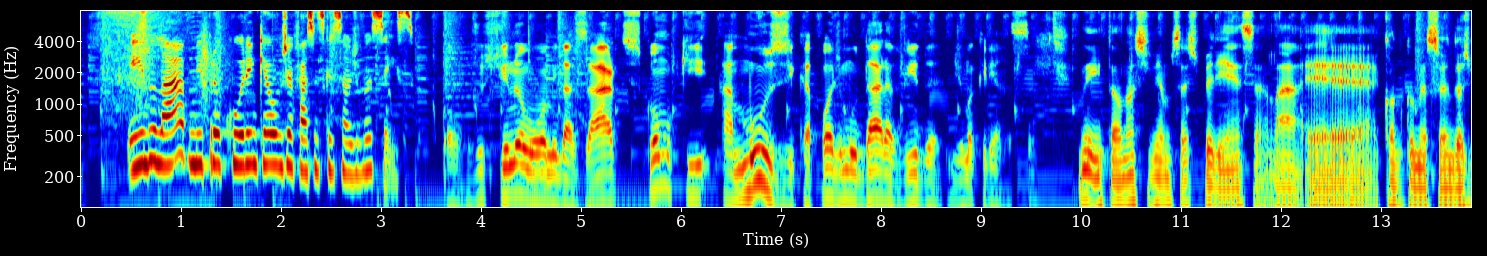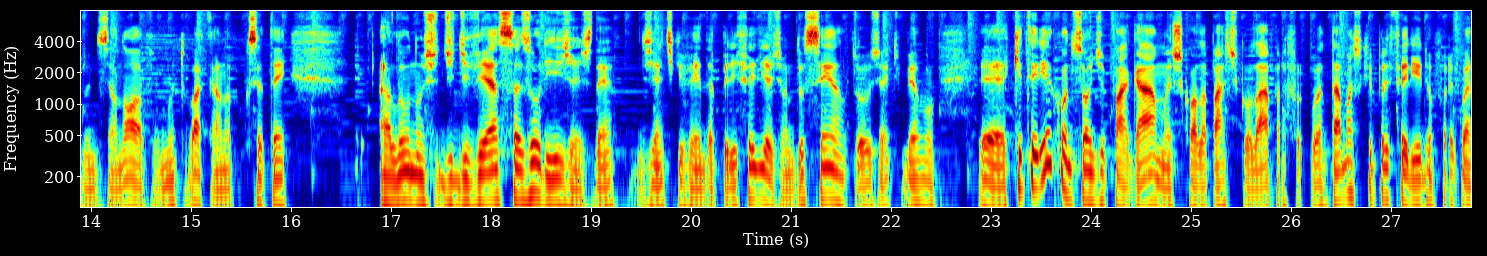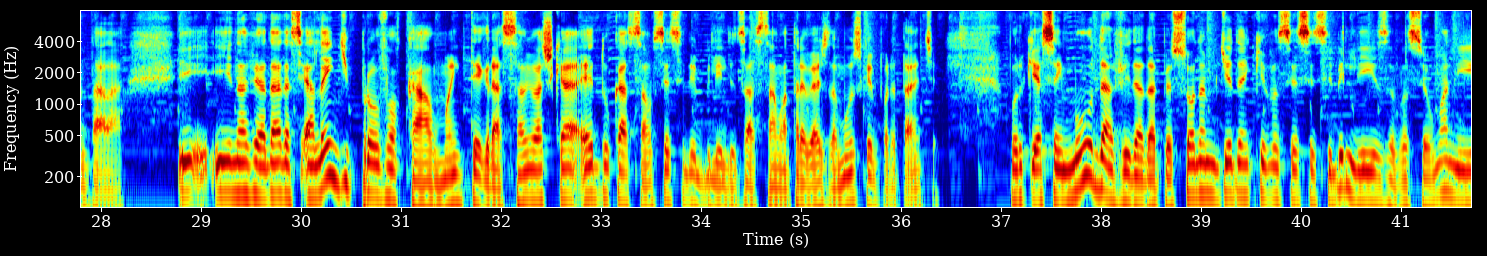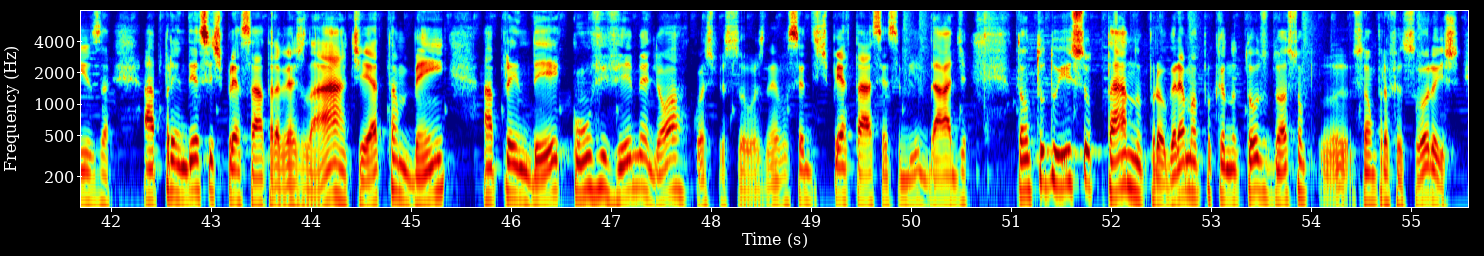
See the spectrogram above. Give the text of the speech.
Indo lá, me procurem que eu já faço a inscrição de vocês. Bom, o Justino é um homem das artes. Como que a música pode mudar a vida de uma criança? Então, nós tivemos essa experiência lá, é, quando começou em 2019, muito bacana, porque você tem alunos de diversas origens, né? Gente que vem da periferia, gente do centro, gente mesmo é, que teria condições de pagar uma escola particular para frequentar, mas que preferiram frequentar lá. E, e, na verdade, assim, além de provocar uma integração, eu acho que a educação, sensibilização através da música é importante porque assim muda a vida da pessoa na medida em que você sensibiliza, você humaniza. Aprender a se expressar através da arte é também aprender a conviver melhor com as pessoas, né? Você despertar a sensibilidade. Então tudo isso está no programa porque todos nós somos, são professores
